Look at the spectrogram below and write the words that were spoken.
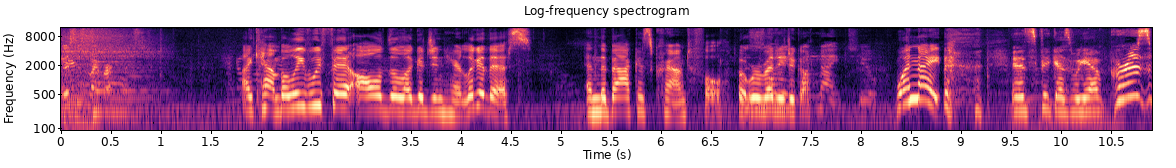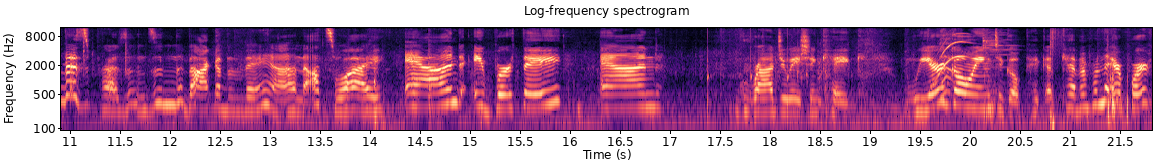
This is my breakfast. I can't believe we fit all of the luggage in here. Look at this. And the back is crammed full, but we're ready to go. One night too. One night. it's because we have Christmas presents in the back of the van. That's why. And a birthday and graduation cake. We are going to go pick up Kevin from the airport.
